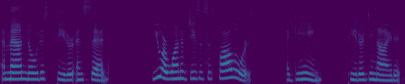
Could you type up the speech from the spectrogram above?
a man noticed Peter and said, You are one of Jesus' followers. Again, Peter denied it.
